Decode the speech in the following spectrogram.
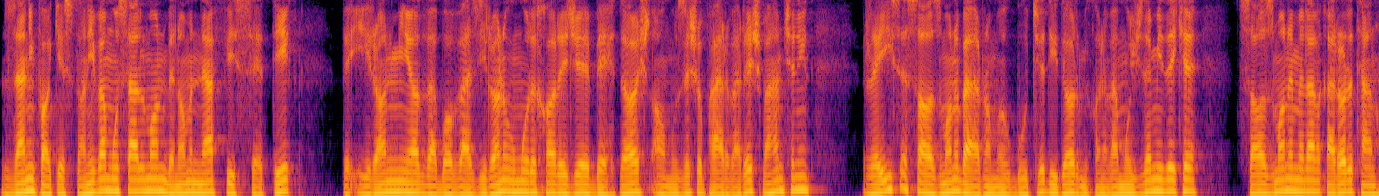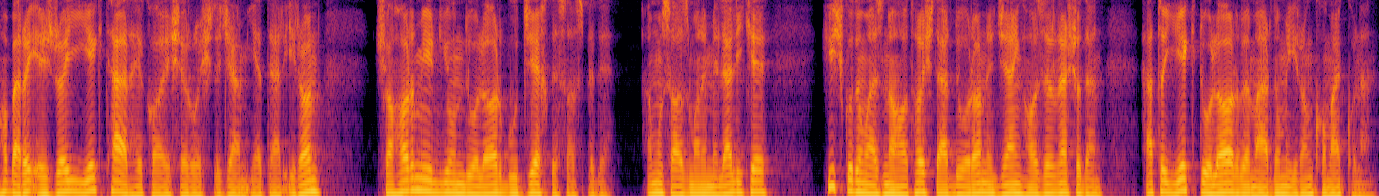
زنی پاکستانی و مسلمان به نام نفیس صدیق به ایران میاد و با وزیران امور خارجه، بهداشت، آموزش و پرورش و همچنین رئیس سازمان برنامه و بودجه دیدار می‌کنه و مژده میده که سازمان ملل قرار تنها برای اجرای یک طرح کاهش رشد جمعیت در ایران چهار میلیون دلار بودجه اختصاص بده. همون سازمان مللی که هیچ کدوم از نهادهاش در دوران جنگ حاضر نشدن حتی یک دلار به مردم ایران کمک کنند.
